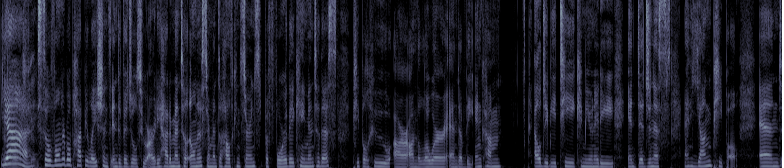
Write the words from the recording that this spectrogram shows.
Yeah. most, yeah. So vulnerable populations, individuals who already had a mental illness or mental health concerns before they came into this, people who are on the lower end of the income, LGBT community, indigenous, and young people. And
